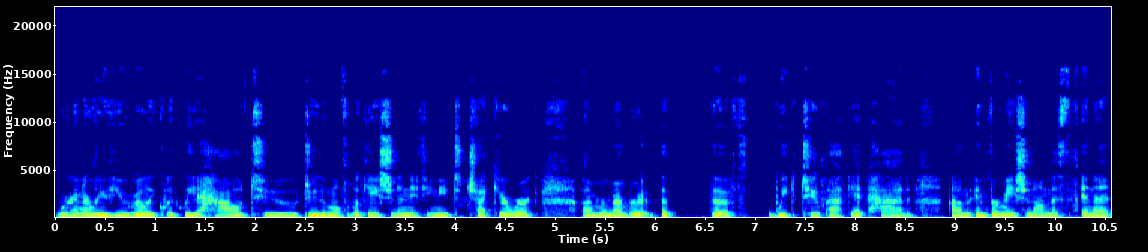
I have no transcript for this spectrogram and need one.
We're going to review really quickly how to do the multiplication. And if you need to check your work, um, remember the, the week two packet had um, information on this in it.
